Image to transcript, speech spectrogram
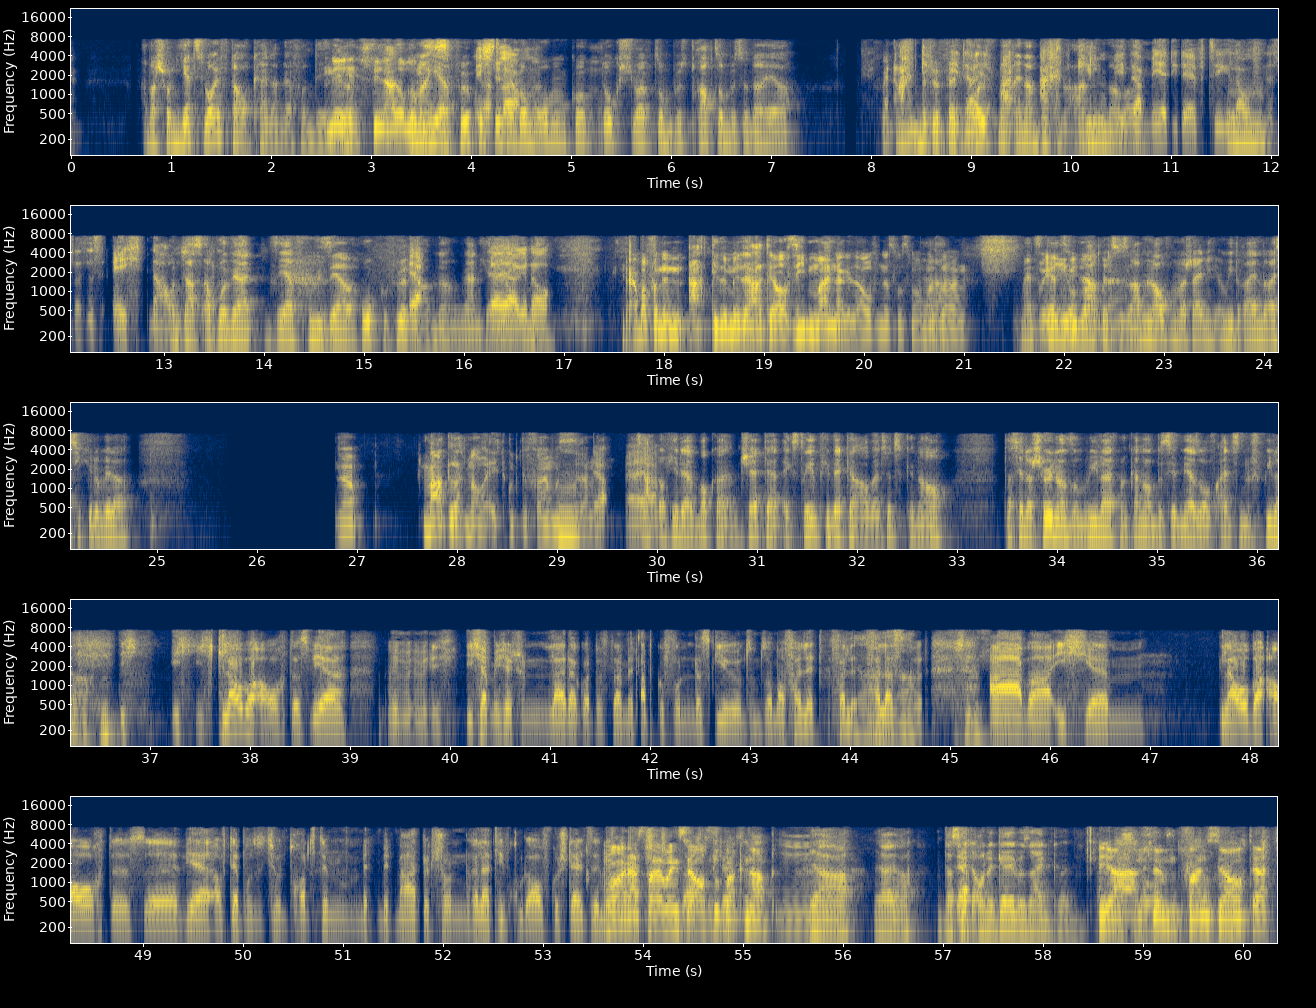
Aber schon jetzt läuft da auch keiner mehr von denen. Nee, ne? stehen alle Guck rum. mal hier, Völko steht klar, da dumm ne? rum und guckt, Duxch läuft so ein bisschen, trabt so ein bisschen daher. Mein Im Mittelfeld läuft mal einer ein bisschen acht an, Kilometer aber- mehr, die der FC gelaufen Mhm. ist. Das ist echt eine Hausnummer. Und das, obwohl wir halt sehr früh sehr hoch geführt Ja. haben, ne? Und gar nicht Ja, ja, genau. müssen. Ja, aber von den acht Kilometern hat er auch sieben Meiler gelaufen, das muss man auch Ja. mal sagen. Ich meine, Skiri und Martel zusammenlaufen wahrscheinlich irgendwie 33 Kilometer. Ja. Martel hat mir auch echt gut gefallen, muss Mhm. ich sagen. Ja, ja, Sagt ja. auch hier der Mocker im Chat, der hat extrem viel weggearbeitet, genau. Das ist ja das Schöne an so einem Real Life, man kann auch ein bisschen mehr so auf einzelne Spieler achten. Ich, ich, ich glaube auch, dass wir, ich, ich habe mich ja schon leider Gottes damit abgefunden, dass Giri uns im Sommer verlet, verle, Ja, verlassen ja. wird. Natürlich. Aber ich ähm, glaube auch, dass äh, wir auf der Position trotzdem mit, mit Martel schon relativ gut aufgestellt sind. Boah, das war übrigens ja auch super aufgestellt knapp. Ja, ja, ja. Und das Ja. hätte auch eine gelbe sein können. Ja, stimmt. Fand ich ja auch. Der,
